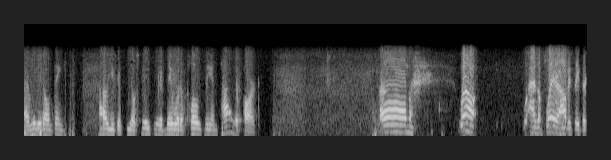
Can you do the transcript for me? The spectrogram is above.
I really don't think how you could feel safer if they would have closed the entire park. Um, well, as a player, obviously, if they're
